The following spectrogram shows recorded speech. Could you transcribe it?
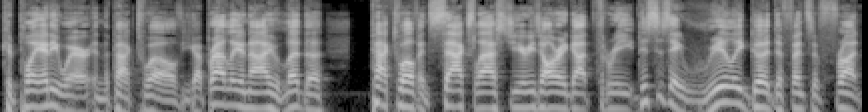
could play anywhere in the Pac 12. You got Bradlee Anae, who led the Pac 12 in sacks last year. He's already got three. This is a really good defensive front.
